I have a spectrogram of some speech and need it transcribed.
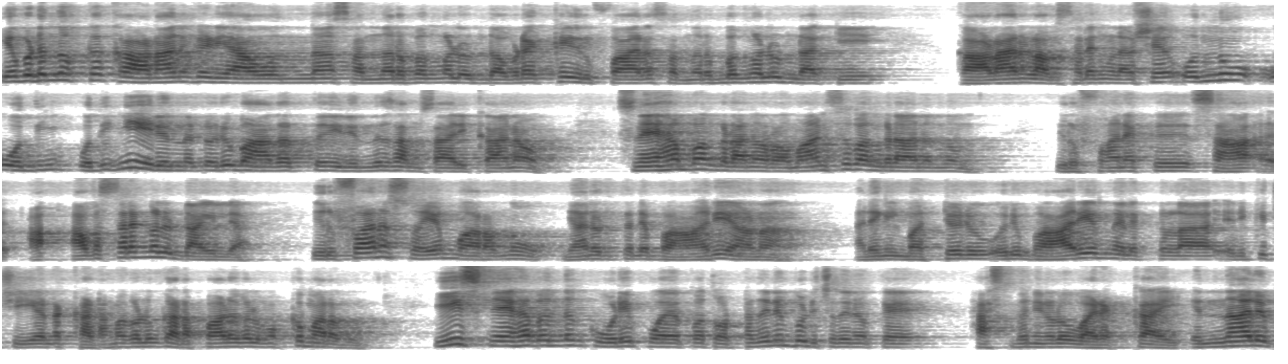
എവിടെ നിന്നൊക്കെ കാണാൻ കഴിയാവുന്ന സന്ദർഭങ്ങളുണ്ട്? അവിടെയൊക്കെ ഇർഫാന സന്ദർഭങ്ങളുണ്ടാക്കി കാണാനുള്ള അവസരങ്ങൾ പക്ഷേ ഒന്ന് ഒതി ഒതുങ്ങിയിരുന്നിട്ട് ഒരു ഭാഗത്ത് ഇരുന്ന് സംസാരിക്കാനോ സ്നേഹം പങ്കിടാനോ റൊമാൻസ് പങ്കിടാനൊന്നും ഇർഫാനക്ക് സാ അവസരങ്ങൾ ഉണ്ടായില്ല ഇർഫാനെ സ്വയം മറന്നു. ഞാനൊരുത്തന്റെ ഭാര്യയാണ്. അല്ലെങ്കിൽ മറ്റൊരു ഒരു ഭാര്യ എന്ന നിലക്കുള്ള എനിക്ക് ചെയ്യേണ്ട കടമകളും കടപ്പാടുകളും ഒക്കെ മറന്നു. ഈ സ്നേഹബന്ധം കൂടിപ്പോയപ്പോൾ തൊട്ടതിനും പിടിച്ചതിനൊക്കെ ഹസ്ബൻഡിനോട് വഴക്കായി. എന്നാലും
